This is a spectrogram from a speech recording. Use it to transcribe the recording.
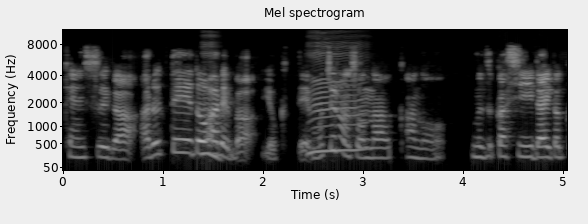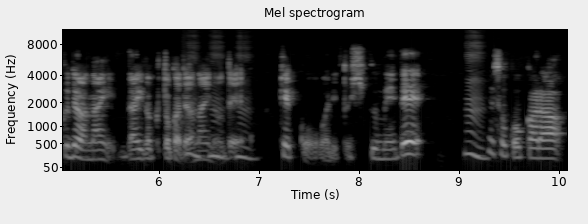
点数がある程うん。度あればよくうて、もちろんそーん。んな、あの、難しい大学ではない、大学とかでうん、うん、はないので、うん。結構割と低めで、うん。で、そこから、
